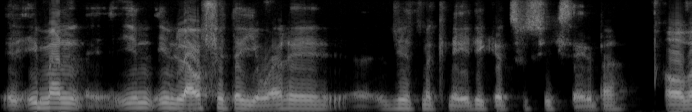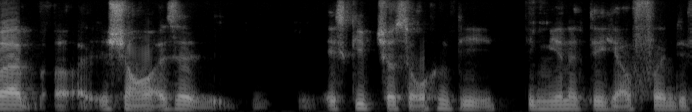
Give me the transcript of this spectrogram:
Ich meine, im, im Laufe der Jahre äh, wird man gnädiger zu sich selber. Aber äh, schon, also es gibt schon Sachen, die, die mir natürlich auffallen, die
